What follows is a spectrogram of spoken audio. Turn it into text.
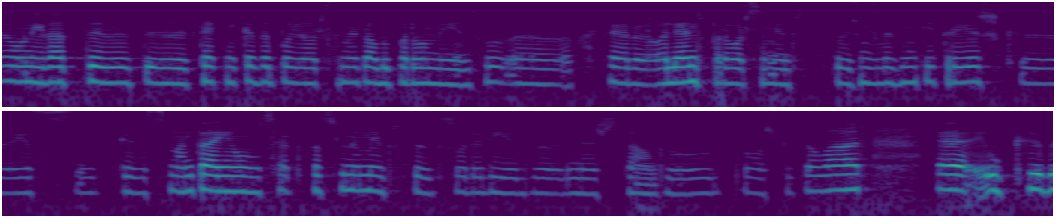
A Unidade de, de Técnica de Apoio Orçamental do Parlamento uh, refere, olhando para o orçamento de 2023, que, esse, que se mantém um certo racionamento da tesouraria de, na gestão do, do hospitalar, uh, o que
